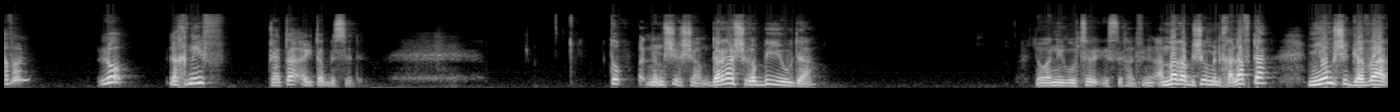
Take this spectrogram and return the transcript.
אבל לא להחניף שאתה היית בסדר. טוב, נמשיך שם. דרש רבי יהודה לא, אני רוצה, סליחה, לפני, אמר רבי שמעון בן חלפתא, מיום שגבר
